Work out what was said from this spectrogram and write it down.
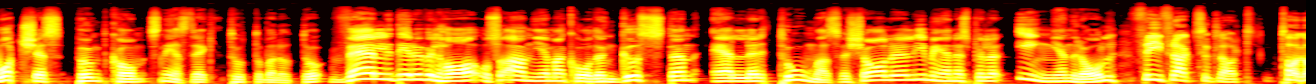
watches.com snedstreck tuttobalutto. Välj det du vill ha och så anger man koden Gusten eller Thomas. Versaler eller gemener spelar ingen roll. Fri frakt såklart, ta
